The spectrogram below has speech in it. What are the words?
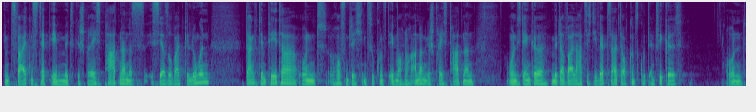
im zweiten Step eben mit Gesprächspartnern. Das ist ja soweit gelungen, dank dem Peter und hoffentlich in Zukunft eben auch noch anderen Gesprächspartnern. Und ich denke, mittlerweile hat sich die Webseite auch ganz gut entwickelt. Und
